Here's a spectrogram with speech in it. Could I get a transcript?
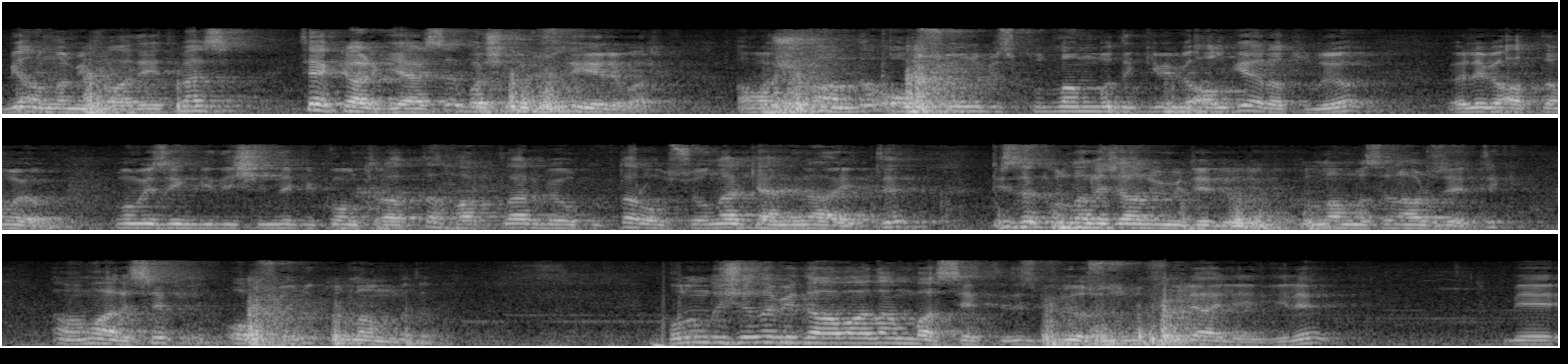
bir anlam ifade etmez. Tekrar giyerse başımın üstünde yeri var. Ama şu anda opsiyonu biz kullanmadık gibi bir algı yaratılıyor. Öyle bir atlama yok. Gomez'in gidişindeki kontratta haklar ve hukuklar, opsiyonlar kendine aitti. Biz de kullanacağını ümit ediyorduk. Kullanmasını arzu ettik. Ama maalesef opsiyonu kullanmadı. Onun dışında bir davadan bahsettiniz. Biliyorsunuz bu Fulya ile ilgili. Bir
